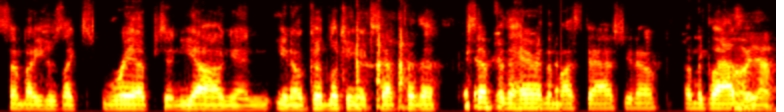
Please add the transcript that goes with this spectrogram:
somebody who's like ripped and young and you know good looking except for the except for the hair and the mustache you know and the glasses Oh yeah.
